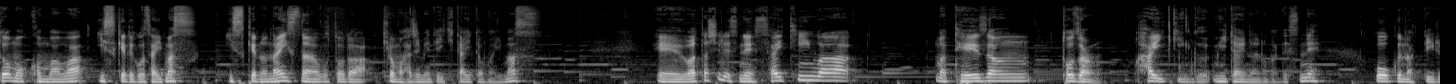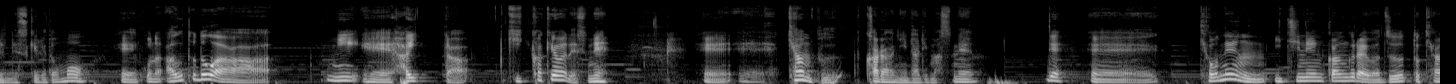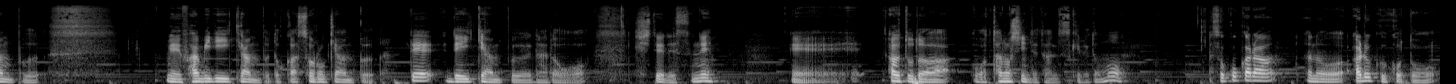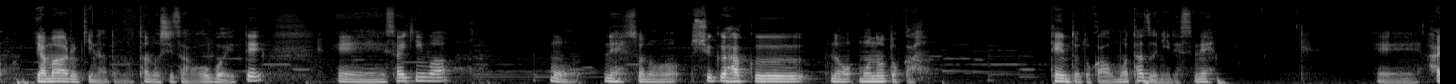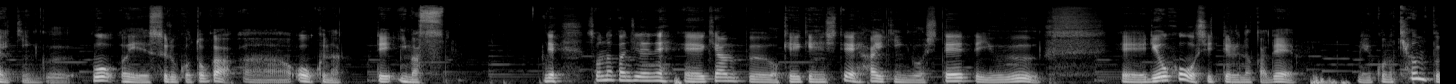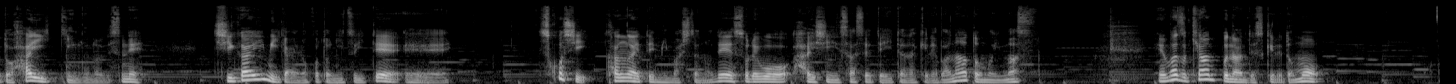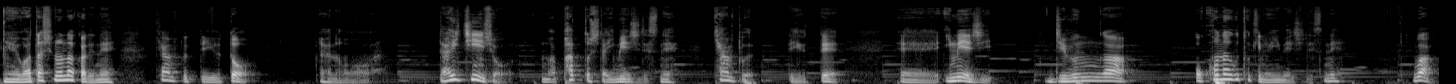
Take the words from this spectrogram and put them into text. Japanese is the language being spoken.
どうもこんばんは、伊助でございます。伊助のナイスなアウトドア、今日も始めていきたいと思います。えー私ですね、最近は、まあ、低山、登山、ハイキングみたいなのがですね、多くなっているんですけれども、えーこのアウトドアに、えー入ったきっかけはですね、えーキャンプからになりますね。で、えー去年1年間ぐらいはずっとキャンプファミリーキャンプとかソロキャンプでデイキャンプなどをしてですね、えーアウトドアを楽しんでたんですけれどもそこからあの歩くこと山歩きなどの楽しさを覚えて、えー最近はもうねその宿泊のものとかテントとかを持たずにですねえハイキングを、えすることが多くなっています。でそんな感じでね、えキャンプを経験してハイキングをしてっていう、え両方を知ってる中で、えこのキャンプとハイキングのですね違いみたいなことについて、え少し考えてみましたのでそれを配信させていただければなと思います。えまずキャンプなんですけれども、えー私の中でねキャンプっていうとあの第一印象、まあ、パッとしたイメージですね。キャンプって言って、えーイメージ自分が行う時のイメージですね。は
